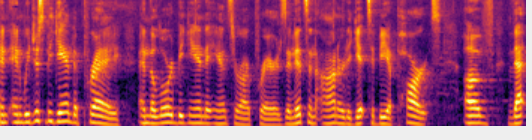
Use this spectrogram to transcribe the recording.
and, and we just began to pray, and the Lord began to answer our prayers. And it's an honor to get to be a part of that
